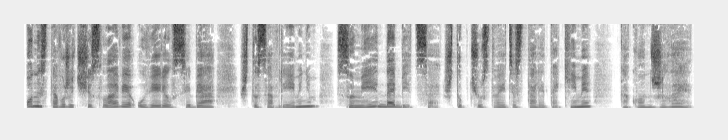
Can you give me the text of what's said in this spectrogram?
он из того же тщеславия уверил себя, что со временем сумеет добиться, чтобы чувства эти стали такими, как он желает.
